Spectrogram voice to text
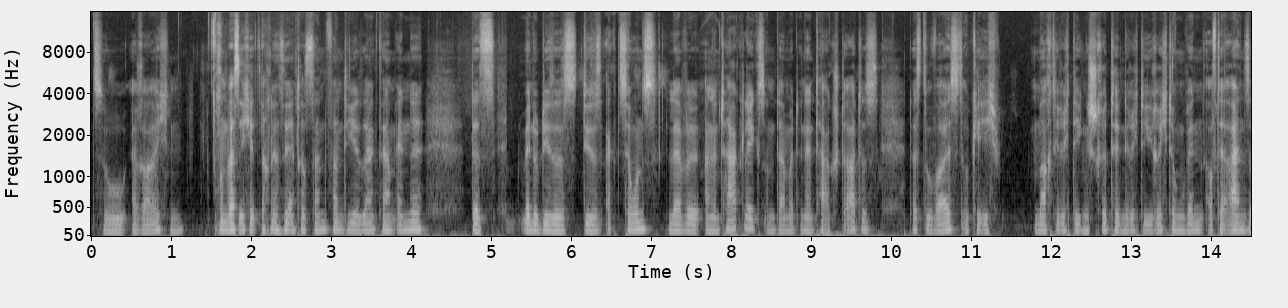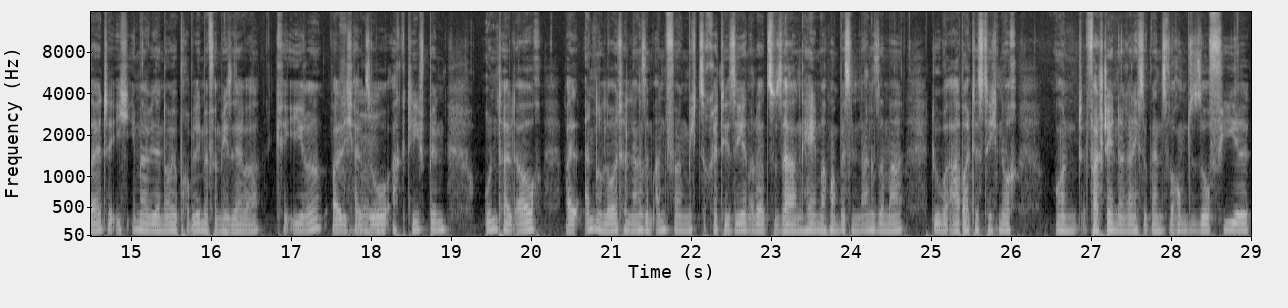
zu erreichen. Und was ich jetzt auch sehr interessant fand, hier sagte er am Ende, dass wenn du dieses, dieses Aktionslevel an den Tag legst und damit in den Tag startest, dass du weißt, okay, ich mache die richtigen Schritte in die richtige Richtung, wenn auf der einen Seite ich immer wieder neue Probleme für mich selber kreiere, weil ich halt mhm. so aktiv bin und halt auch, weil andere Leute langsam anfangen, mich zu kritisieren oder zu sagen, hey, mach mal ein bisschen langsamer, du überarbeitest dich noch und verstehen dann gar nicht so ganz, warum du so viel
